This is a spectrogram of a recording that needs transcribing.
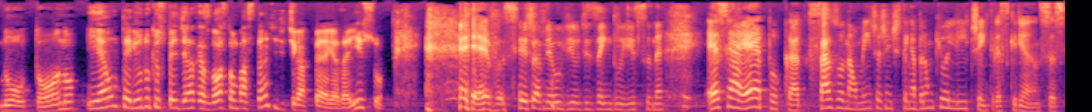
no outono e é um período que os pediatras gostam bastante de tirar férias, é isso? É, você já me ouviu dizendo isso, né? Essa é a época, sazonalmente, a gente tem a bronquiolite entre as crianças.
